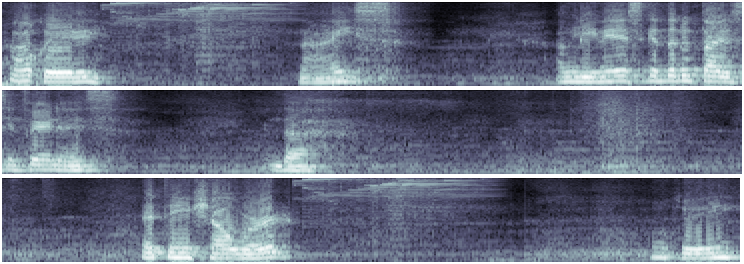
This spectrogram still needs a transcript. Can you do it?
Okay. Nice. Ang linis. Ganda ng tiles in fairness. Ganda. Ito yung shower. Okay.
